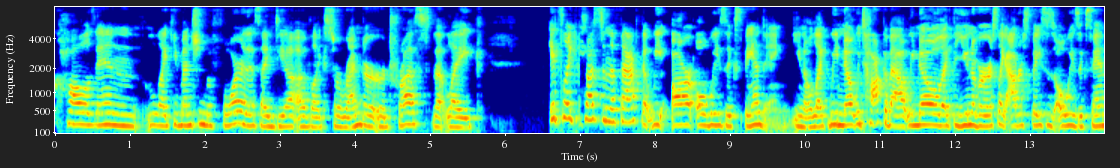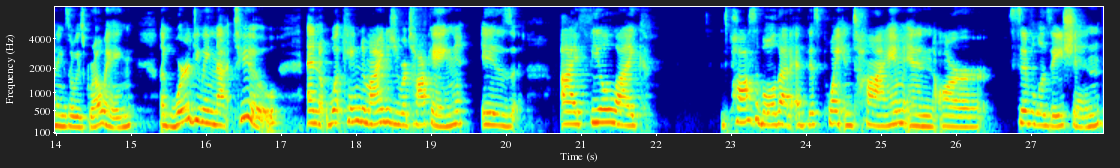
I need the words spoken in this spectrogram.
calls in like you mentioned before this idea of like surrender or trust that like it's like trust in the fact that we are always expanding. You know, like we know we talk about, we know like the universe, like outer space is always expanding, is always growing. Like we're doing that too. And what came to mind as you were talking is I feel like it's possible that at this point in time in our civilization,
